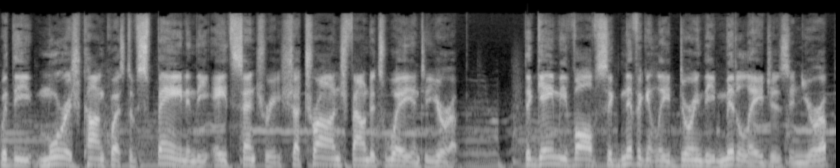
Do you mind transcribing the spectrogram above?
With the Moorish conquest of Spain in the 8th century, Shatranj found its way into Europe. The game evolved significantly during the Middle Ages in Europe,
